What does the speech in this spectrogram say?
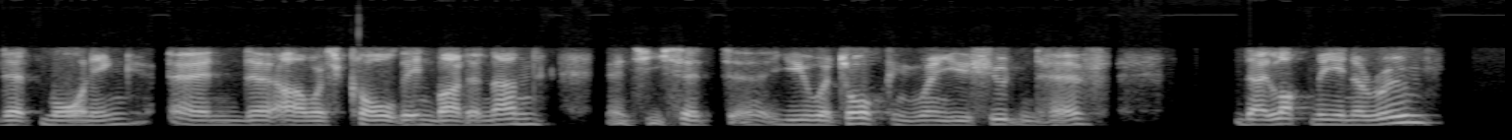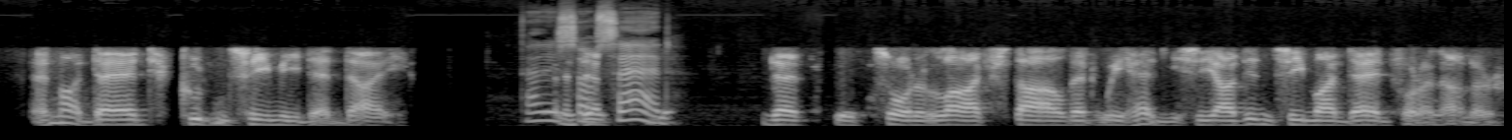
that morning, and uh, I was called in by the nun, and she said, uh, "You were talking when you shouldn't have." They locked me in a room, and my dad couldn't see me that day. That is And so that- sad. That's the sort of lifestyle that we had. You see, I didn't see my dad for another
